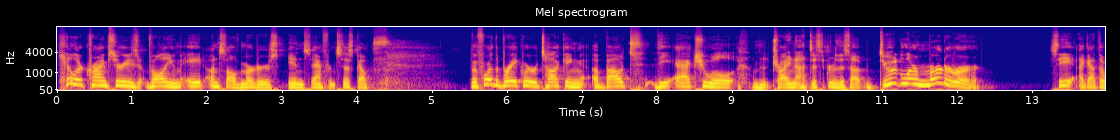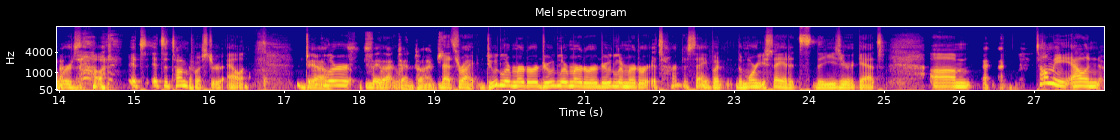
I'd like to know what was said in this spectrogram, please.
Killer Crime Series, Volume 8 Unsolved Murders in San Francisco. Before the break, we were talking about the actual, I'm going to try not to screw this up, Doodler Murderer. See, I got the words out. It's it's a tongue twister, Alan. Doodler. Yeah, say murderer. that 10 times. That's right. Doodler murderer, doodler murderer, doodler murderer. It's hard to say, but the more you say it, it's the easier it gets. Um, tell me, Alan,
